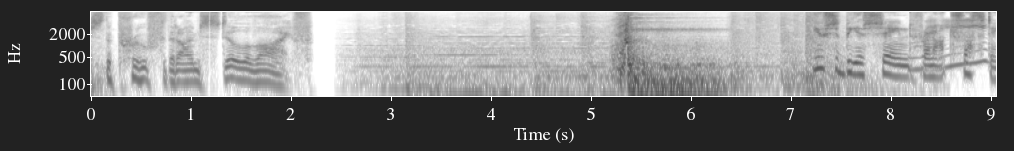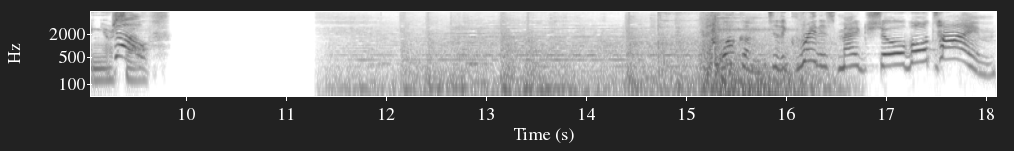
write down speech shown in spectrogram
Is the proof that I'm still alive. You should be ashamed for not Ready, trusting go! yourself. Welcome to the greatest magic show of all time!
